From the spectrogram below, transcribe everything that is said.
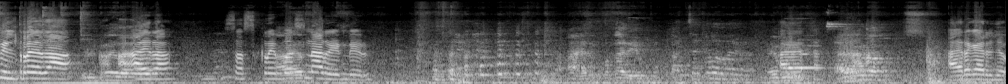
ഫിൽട്ടർ ചെയ്താ. ആയിര? സബ്സ്ക്രൈബേഴ്സിന് അറിയേണ്ടി വരും. ആയിര കരഞ്ഞു.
